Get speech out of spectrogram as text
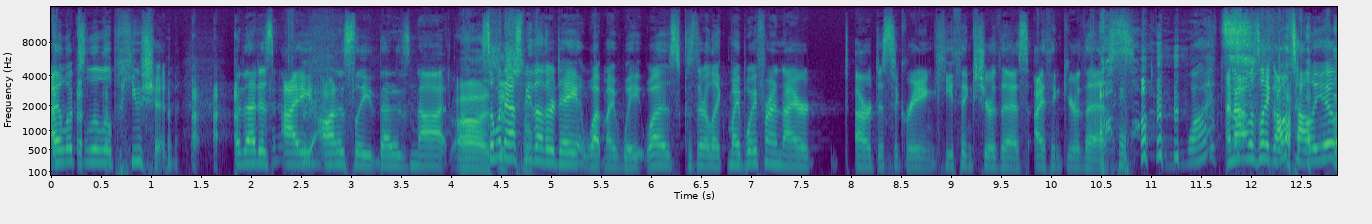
I looked a little Pushin. But that is, I honestly, that is not. Uh, it's Someone asked me the other day what my weight was because they're like, my boyfriend and I are, are disagreeing. He thinks you're this. I think you're this. what? And I was like, I'll tell you.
